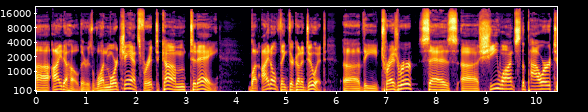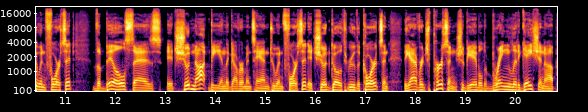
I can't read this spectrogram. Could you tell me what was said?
uh, Idaho. There's one more chance for it to come today but I don't think they're going to do it. Uh, the treasurer says uh, she wants the power to enforce it. The bill says it should not be in the government's hand to enforce it. It should go through the courts, and the average person should be able to bring litigation up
